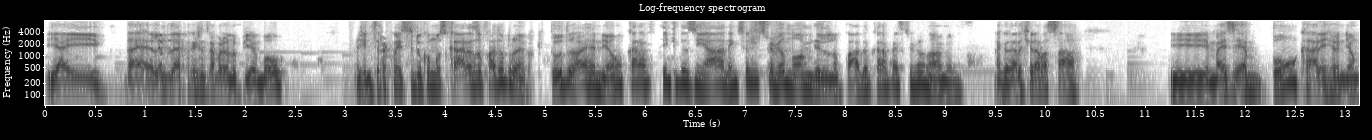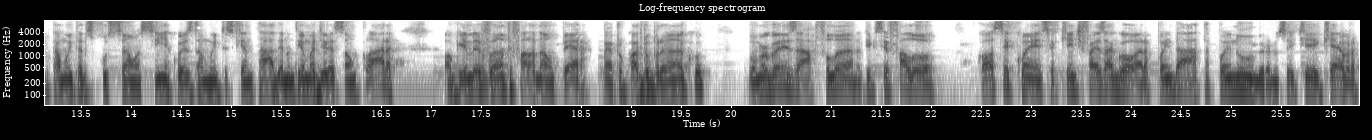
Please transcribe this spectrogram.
E aí, eu lembro da época que a gente trabalhou no PMO, a gente era conhecido como os caras do quadro branco, que tudo, a reunião, o cara tem que desenhar, nem que seja escrever o nome dele no quadro, o cara vai escrever o nome, né? A galera tirava sarro. E, mas é bom, cara, em reunião que tá muita discussão assim, a coisa tá muito esquentada e não tem uma direção clara, alguém levanta e fala: Não, pera, vai pro quadro branco, vamos organizar. Fulano, o que, que você falou? Qual a sequência? O que a gente faz agora? Põe data, põe número, não sei o que, quebra.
